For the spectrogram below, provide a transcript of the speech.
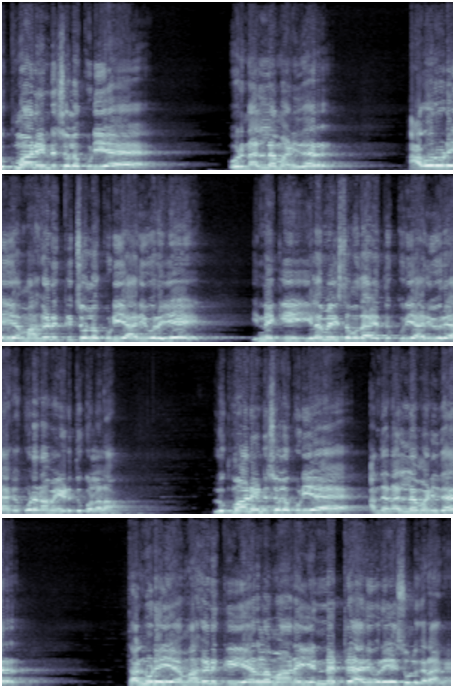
லுக்மான் என்று சொல்லக்கூடிய ஒரு நல்ல மனிதர் அவருடைய மகனுக்கு சொல்லக்கூடிய அறிவுரையே இன்னைக்கு இளமை சமுதாயத்துக்குரிய அறிவுரையாக கூட நாம் எடுத்துக்கொள்ளலாம் லுக்மான் என்று சொல்லக்கூடிய அந்த நல்ல மனிதர் தன்னுடைய மகனுக்கு ஏராளமான எண்ணற்ற அறிவுரையை சொல்லுகிறாங்க.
